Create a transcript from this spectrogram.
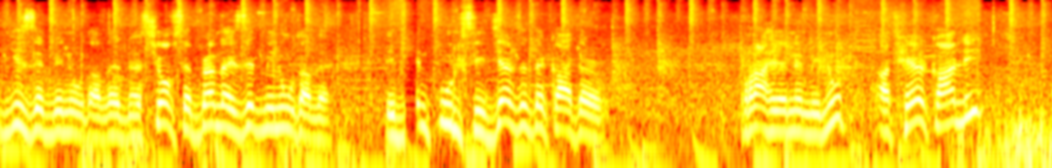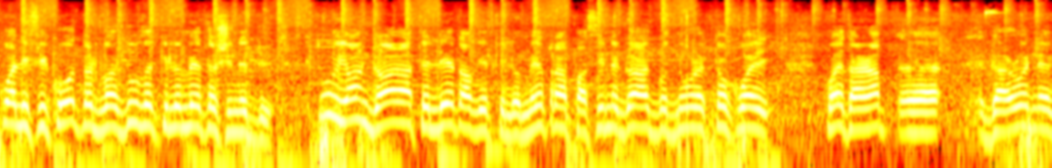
20 minuta dhe në qoftë se brenda 20 minutave i vjen pulsi 64 rrahje në minut, atëherë kali kualifikohet për të vazhduar 10 kilometërshin e dytë. Këtu janë gara të lehta 10 kilometra, pasi në garat botnore këto kuaj kuajt arab garojnë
